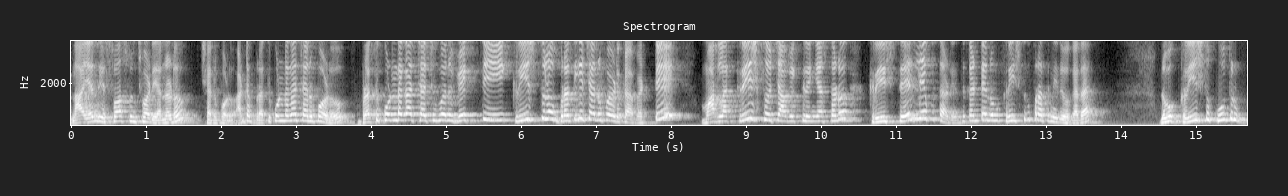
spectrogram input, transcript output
నా ఎందు విశ్వాసం ఉంచేవాడు అన్నాడు చనిపోడు. అంటే బ్రతికుండగా చనిపోడు. బ్రతికుండగా చచ్చిపోయిన వ్యక్తి క్రీస్తులో బ్రతికి చనిపోయాడు కాబట్టి మరలా క్రీస్తు వచ్చి ఆ వ్యక్తిని ఏం చేస్తాడు? క్రీస్తే లేపుతాడు. ఎందుకంటే నువ్వు క్రీస్తుకు ప్రతినిధివు కదా. నువ్వు క్రీస్తు కూతురు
